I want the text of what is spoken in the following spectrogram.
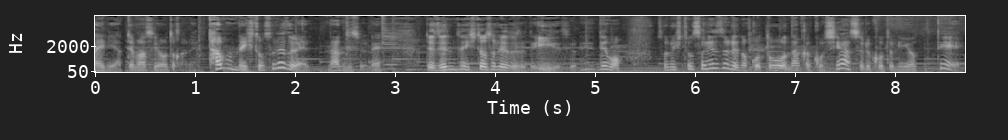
えにやってますよとかね、多分ね、人それぞれなんですよね。で、全然人それぞれでいいですよね。でも、その人それぞれのことをなんかこうシェアすることによって、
